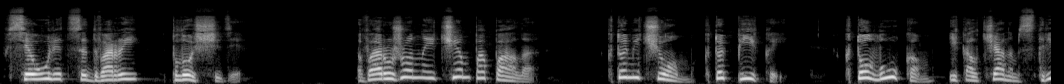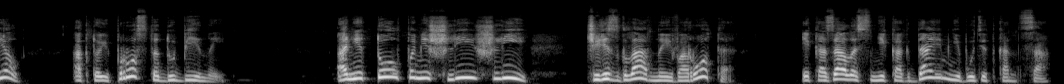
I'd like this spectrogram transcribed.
все улицы, дворы, площади. Вооруженные чем попало, кто мечом, кто пикой, кто луком и колчаном стрел, а кто и просто дубиной, они толпами шли и шли через главные ворота, и, казалось, никогда им не будет конца.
